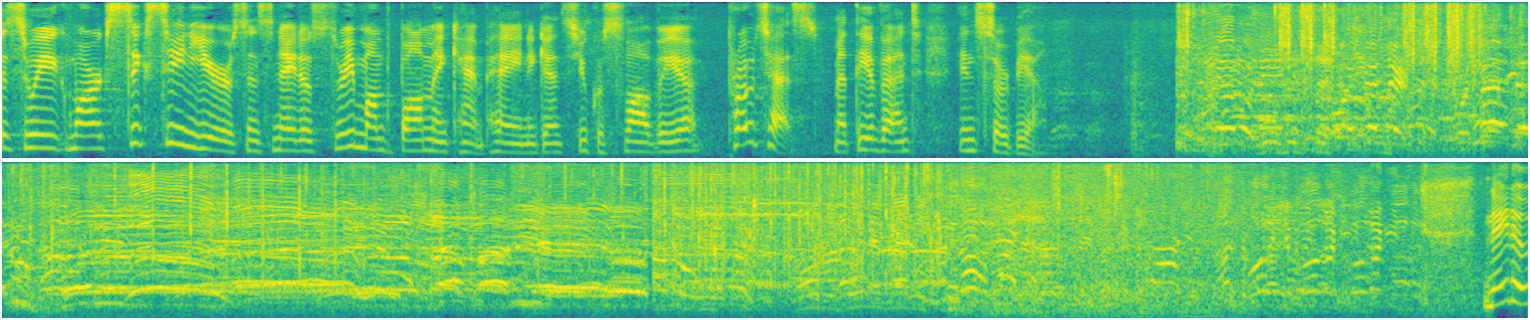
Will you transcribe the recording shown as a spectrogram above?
This week marks 16 years since NATO's three-month bombing campaign against Yugoslavia. Protests met the event in Serbia. NATO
